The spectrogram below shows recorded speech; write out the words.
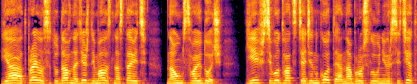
«Я отправился туда в надежде малость наставить на ум свою дочь. Ей всего 21 год, и она бросила университет,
